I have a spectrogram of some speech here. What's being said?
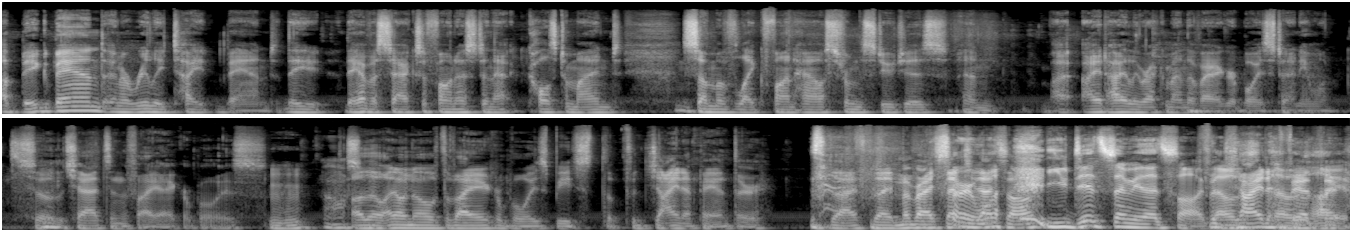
a big band and a really tight band. They they have a saxophonist, and that calls to mind some of like Funhouse from the Stooges, and I, I'd highly recommend the Viagra Boys to anyone. So the Chats in the Viagra Boys. Mm-hmm. Awesome. Although I don't know if the Viagra Boys beats the Vagina Panther. I, I- remember I sent Sorry, you that what? song. You did send me that song. That was, Vagina that was hype.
